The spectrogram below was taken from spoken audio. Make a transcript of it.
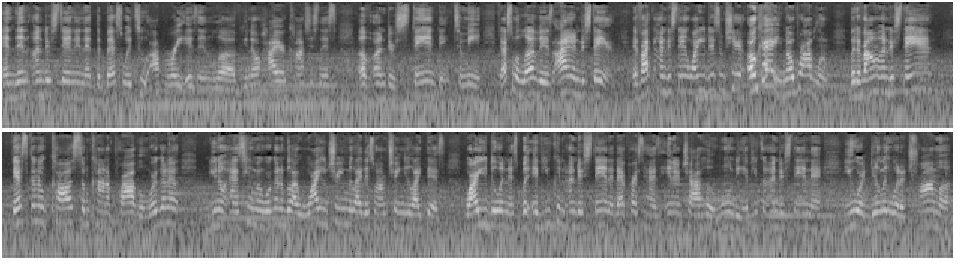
and then understanding that the best way to operate is in love. You know, higher consciousness of understanding to me. That's what love is. I understand. If I can understand why you did some shit, okay, no problem. But if I don't understand, that's gonna cause some kind of problem. We're gonna, you know, as human, we're gonna be like, why you treating me like this when I'm treating you like this? Why are you doing this? But if you can understand that that person has inner childhood wounding, if you can understand that you are dealing with a trauma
